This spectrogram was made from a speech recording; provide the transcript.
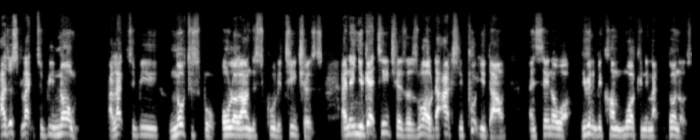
I just like to be known. I like to be noticeable all around the school, the teachers. And then you get teachers as well that actually put you down and say, you know what, you're going to become working in McDonald's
